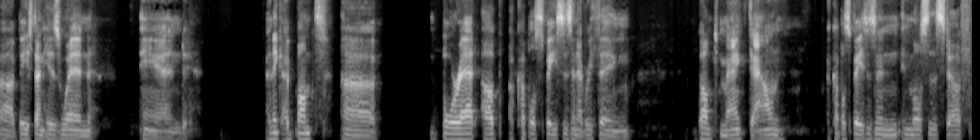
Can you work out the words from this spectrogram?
uh, based on his win. And I think I bumped uh, Borat up a couple spaces and everything, bumped Mank down a couple spaces in in most of the stuff.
